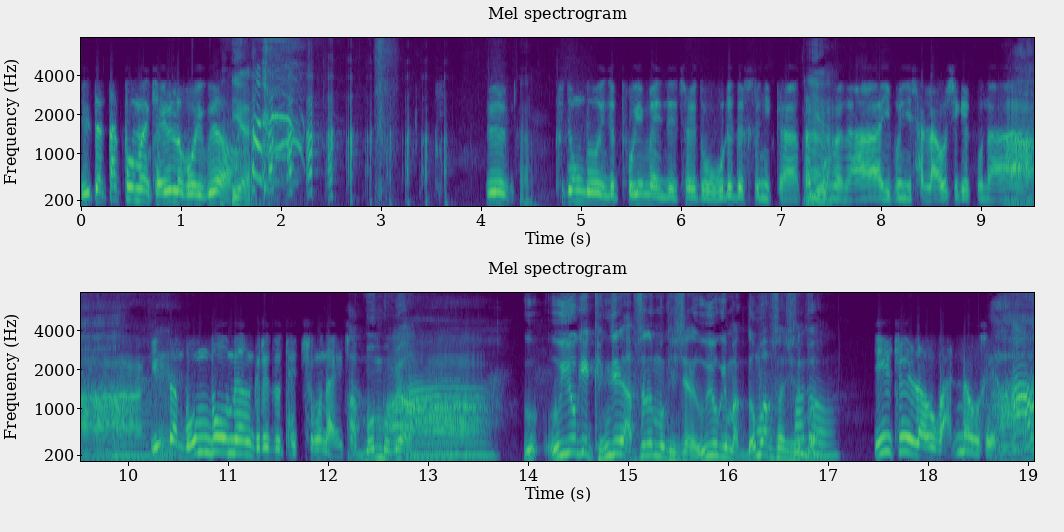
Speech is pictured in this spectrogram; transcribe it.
일단 딱 보면 게을러 보이고요. 예. 그, 어. 그 정도 이제 보이면 이제 저희도 오래됐으니까 딱 예. 보면 아, 이분이 잘 나오시겠구나. 아, 예. 일단 몸 보면 그래도 대충은 알죠. 아, 몸 보면 아, 의, 의욕이 굉장히 앞서는 분 계시잖아요. 의욕이 막 너무 앞서시는 분. 일주일 나오고 안 나오세요. 아,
